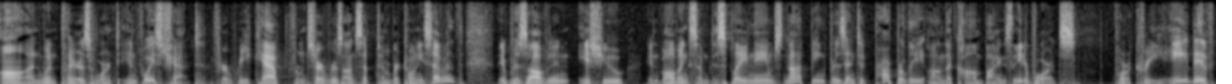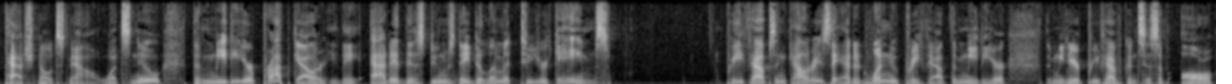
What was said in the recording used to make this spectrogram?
on when players weren't in voice chat. For recap from servers on September 27th, they resolved an issue involving some display names not being presented properly on the Combine's leaderboards. For creative patch notes now, what's new? The Meteor Prop Gallery. They added this Doomsday Dilemma to your games prefabs and galleries, they added one new prefab, the Meteor. The Meteor prefab consists of all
